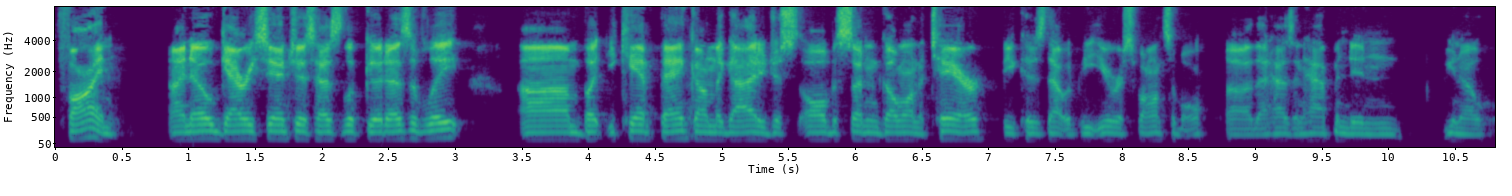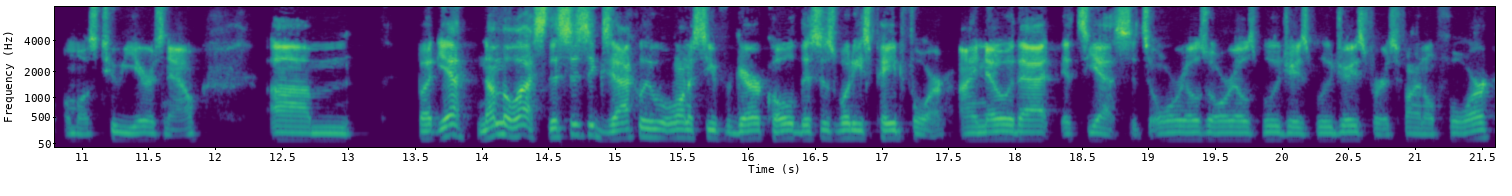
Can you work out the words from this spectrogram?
fine. I know Gary Sanchez has looked good as of late. Um, but you can't bank on the guy to just all of a sudden go on a tear because that would be irresponsible. Uh, that hasn't happened in you know almost two years now. Um, but yeah, nonetheless, this is exactly what we want to see for Gerrit Cole. This is what he's paid for. I know that it's yes, it's Orioles, Orioles, Blue Jays, Blue Jays for his final four.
